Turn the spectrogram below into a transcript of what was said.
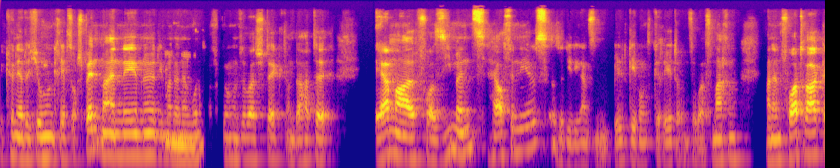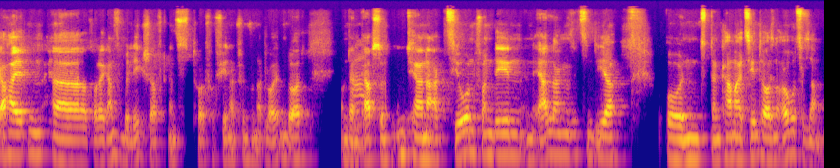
wir können ja durch Jungen Krebs auch Spenden einnehmen, ne, die man mhm. dann in Wunderführung und sowas steckt. Und da hatte er mal vor Siemens Healthineers, also die die ganzen Bildgebungsgeräte und sowas machen, mal einen Vortrag gehalten äh, vor der ganzen Belegschaft, ganz toll, vor 400, 500 Leuten dort. Und dann wow. gab es so eine interne Aktion von denen, in Erlangen sitzen die ja, und dann kamen halt 10.000 Euro zusammen.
